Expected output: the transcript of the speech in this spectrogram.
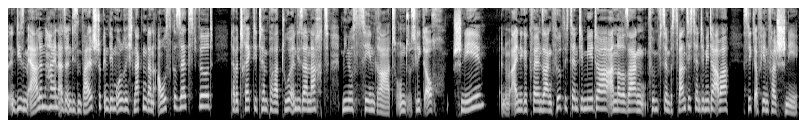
In diesem Erlenhain, also in diesem Waldstück, in dem Ulrich Nacken dann ausgesetzt wird, da beträgt die Temperatur in dieser Nacht minus 10 Grad und es liegt auch Schnee. Einige Quellen sagen 40 Zentimeter, andere sagen 15 bis 20 Zentimeter, aber es liegt auf jeden Fall Schnee.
